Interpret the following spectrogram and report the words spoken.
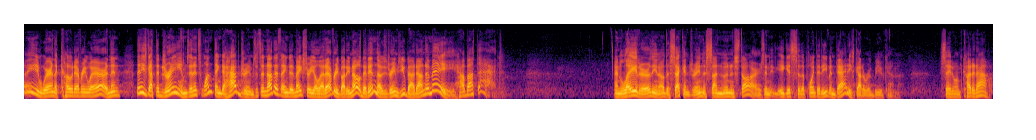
I mean, he's wearing the coat everywhere, and then then he's got the dreams, and it's one thing to have dreams, it's another thing to make sure you let everybody know that in those dreams you bow down to me. How about that? And later, you know, the second dream, the sun, moon, and stars. And it gets to the point that even daddy's got to rebuke him. Say to him, cut it out.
